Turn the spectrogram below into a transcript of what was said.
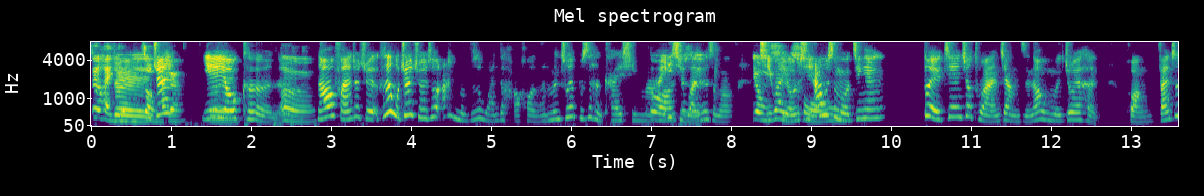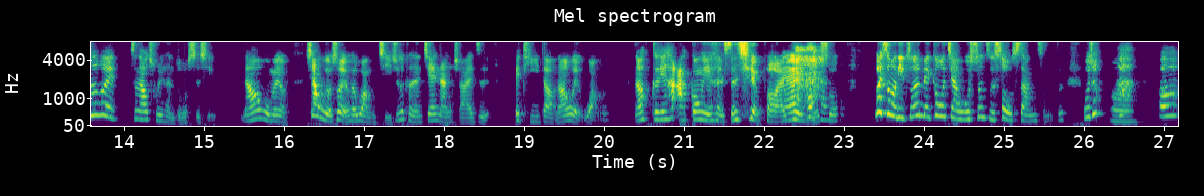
这个很对严重我觉这样。也有可能，嗯然后反正就觉得，可是我就会觉得说啊，你们不是玩的好好的，你们昨天不是很开心吗？还一起玩就是那什么用奇怪词游戏啊？错为什么误今天对今天就突然这样子？然后我们就会很慌，反正就是会真的要处理很多事情。然后我们有像我有时候也会忘记，就是可能今天哪个小孩子被踢到，然后我也忘了，然后隔天他阿公也很生气的跑来跟我 说，为什么你昨天没跟我讲我孙子受伤什么的？我就嗯，哦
